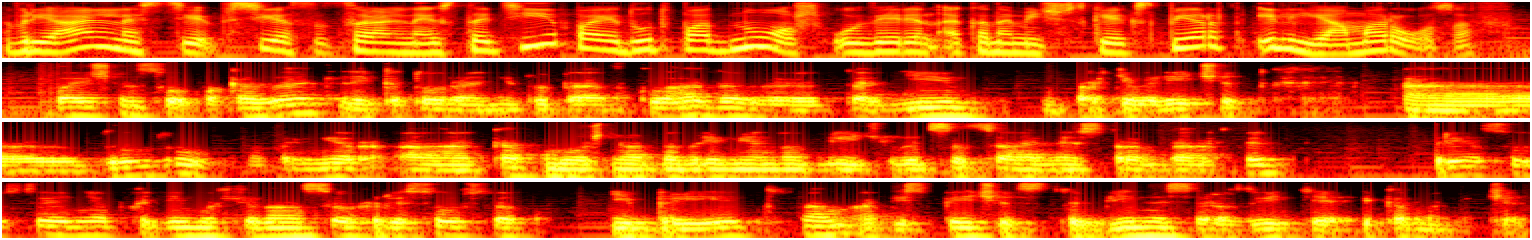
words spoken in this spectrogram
В реальности все социальные статьи пойдут под нож, уверен экономический эксперт Илья Морозов большинство показателей, которые они туда вкладывают, они противоречат э, друг другу. Например, э, как можно одновременно увеличивать социальные стандарты, при отсутствии необходимых финансовых ресурсов и при этом обеспечит стабильность развития экономики.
